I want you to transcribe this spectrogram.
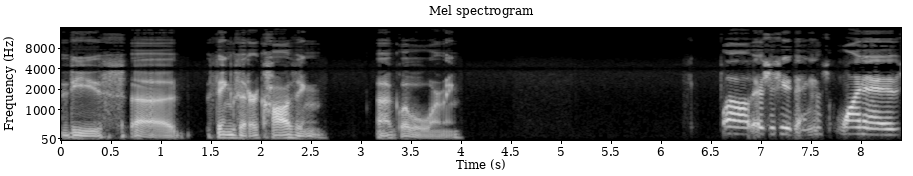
these, uh, things that are causing, uh, global warming? well, there's a few things. One is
